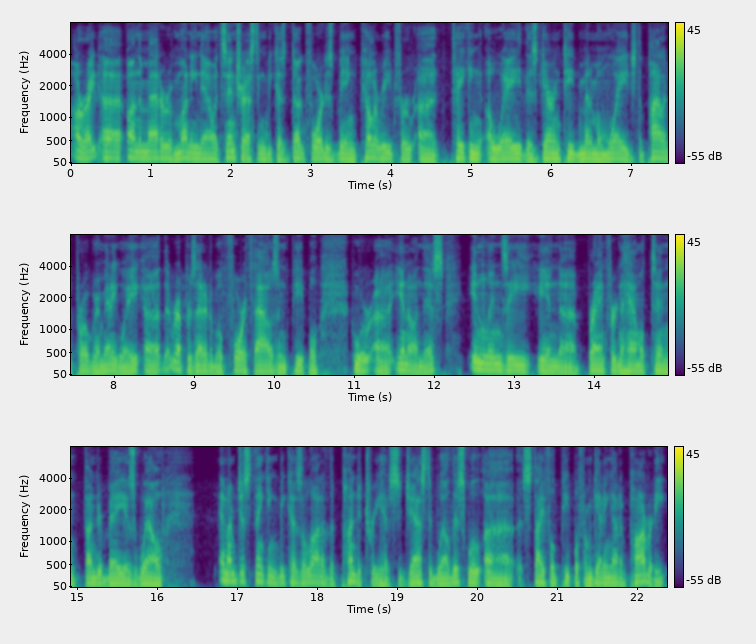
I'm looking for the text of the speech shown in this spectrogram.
all right. Uh, on the matter of money now, it's interesting because Doug Ford is being pilloried for uh, taking away this guaranteed minimum wage, the pilot program anyway, uh, that represented about 4,000 people who were uh, in on this in Lindsay, in uh, Brantford and Hamilton, Thunder Bay as well. And I'm just thinking because a lot of the punditry have suggested, well, this will uh, stifle people from getting out of poverty.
